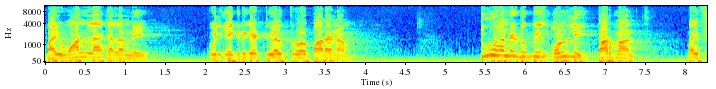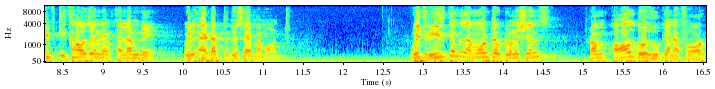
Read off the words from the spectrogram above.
by 1 lakh alumni will aggregate 12 crore per annum. 200 rupees only per month by 50,000 alumni will add up to the same amount. With reasonable amount of donations from all those who can afford,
